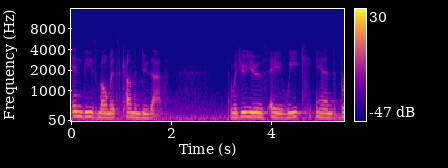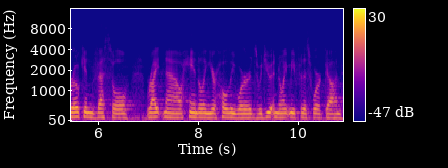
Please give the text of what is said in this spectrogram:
in these moments. Come and do that. And would you use a weak and broken vessel right now handling your holy words? Would you anoint me for this work, God?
